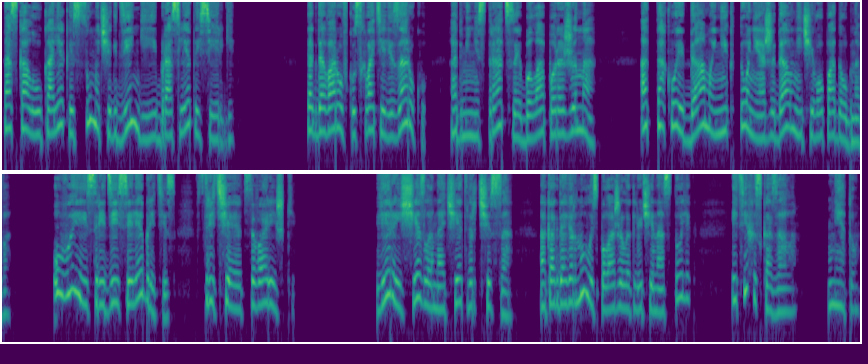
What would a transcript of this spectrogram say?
таскала у коллег из сумочек деньги и браслеты серьги. Когда воровку схватили за руку, администрация была поражена. От такой дамы никто не ожидал ничего подобного. Увы, и среди селебритис встречаются воришки. Вера исчезла на четверть часа, а когда вернулась, положила ключи на столик и тихо сказала «Нету».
